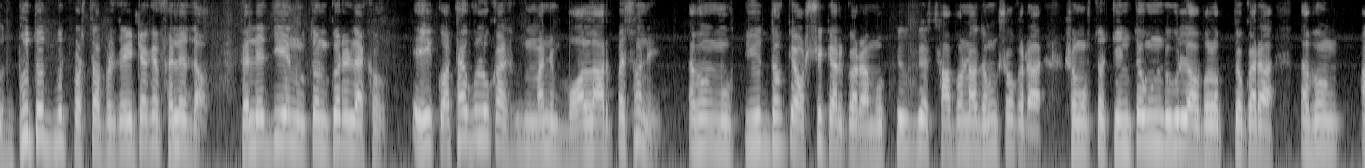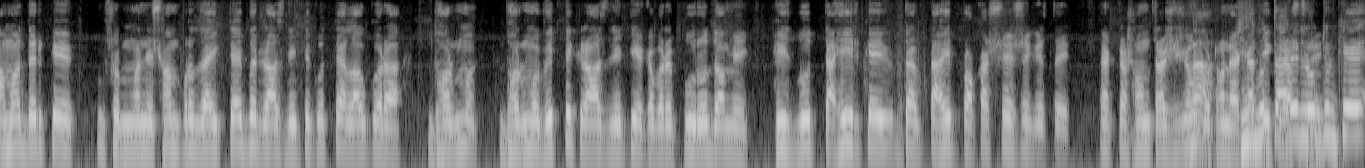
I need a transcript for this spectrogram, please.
অদ্ভুত অদ্ভুত প্রস্তাব আছে এটাকে ফেলে দাও। ফেলে দিয়ে নতুন করে লেখো। এই কথাগুলো মানে বলার পেছনে এবং মুক্তিযুদ্ধকে অস্বীকার করা মুক্তিযুদ্ধের স্থাপনা ধ্বংস করা সমস্ত চিন্তাগুলো অবলুপ্ত করা এবং আমাদেরকে মানে সাম্প্রদায়িক টাইপের রাজনীতি করতে অ্যালাউ করা ধর্ম ধর্মভিত্তিক রাজনীতি একেবারে পুরো দমে হিজবুত তাহিরকে তাহির প্রকাশ্যে এসে গেছে একটা সন্ত্রাসী সংগঠন একাধিক লোকজনকে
